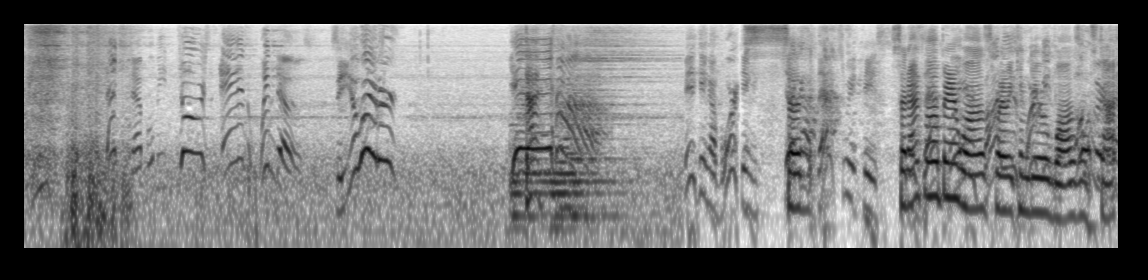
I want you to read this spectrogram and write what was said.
Next step will be doors and windows. See you later. Done. Speaking of working, So check out that sweet piece. so that's that bearing walls where we can do walls and stuff.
